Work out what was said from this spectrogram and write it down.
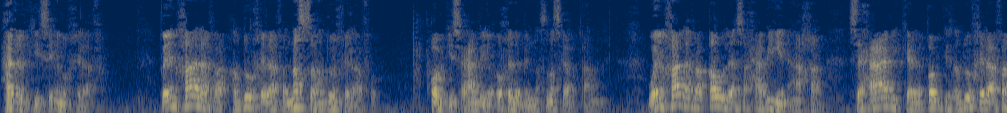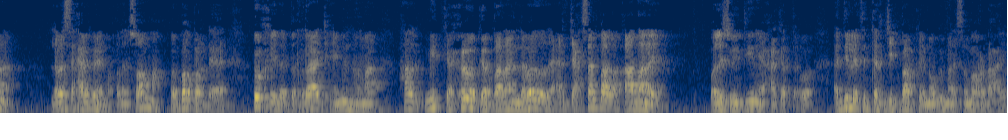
hadalkiisa inuu khilaafo. Fain khaalafa hadduu khilaafo nasan hadduu khilaafo qowlkii saxaabiga ukhida binas naskaa la qaadanaya wain khaalafa qowla صaxaabiyin aakhar saxaabi kale qowlkiisa hadduu khilaafana laba saxaabi bay noqdeen soo ma? Way barbar dhaceen ukhida biraajixi minhumaa hal midka xooga badan labadooda arjaxsan baa la qaadanaya. Waa laisweydiinaya xagga adilat tarjiix baabka inoogu imanaysa ma hor dhacayo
